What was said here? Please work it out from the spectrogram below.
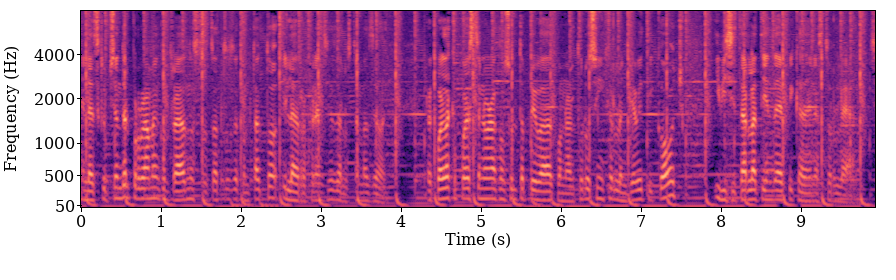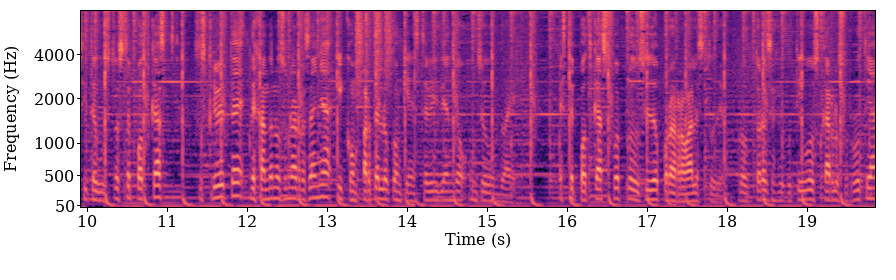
En la descripción del programa encontrarás nuestros datos de contacto y las referencias de los temas de hoy. Recuerda que puedes tener una consulta privada con Arturo Singer Longevity Coach y visitar la tienda épica de Néstor Leal. Si te gustó este podcast, suscríbete dejándonos una reseña y compártelo con quien esté viviendo un segundo aire. Este podcast fue producido por Arrabal Studio. Productores ejecutivos Carlos Urrutia,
